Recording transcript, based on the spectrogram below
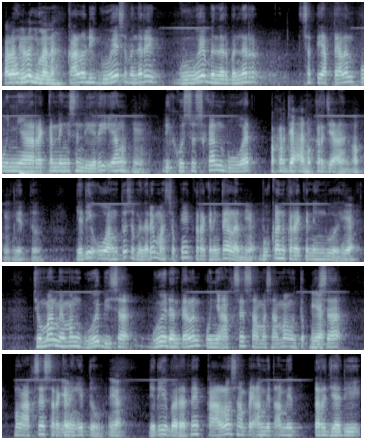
Kalau dulu gimana? Kalau di gue sebenarnya gue bener-bener setiap talent punya rekening sendiri yang Oke. dikhususkan buat Pekerjaan. pekerjaan Oke. gitu. Jadi uang tuh sebenarnya masuknya ke rekening talent, Iya. bukan ke rekening gue. Iya, Cuman memang gue bisa, gue dan talent punya akses sama-sama untuk Iya. bisa mengakses rekening itu. iya, Jadi ibaratnya kalau sampai amit-amit terjadi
